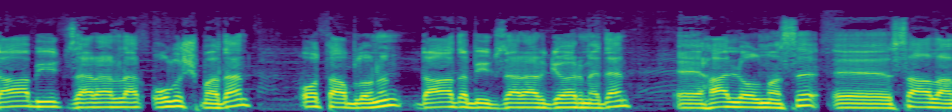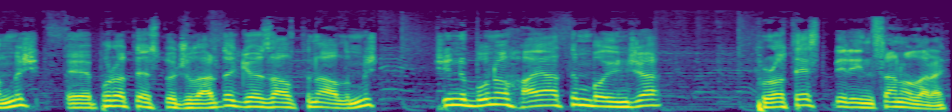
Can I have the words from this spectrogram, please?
daha büyük zararlar oluşmadan o tablonun daha da büyük zarar görmeden e, hallolması e, sağlanmış. E, protestocular da gözaltına alınmış. Şimdi bunu hayatım boyunca protest bir insan olarak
